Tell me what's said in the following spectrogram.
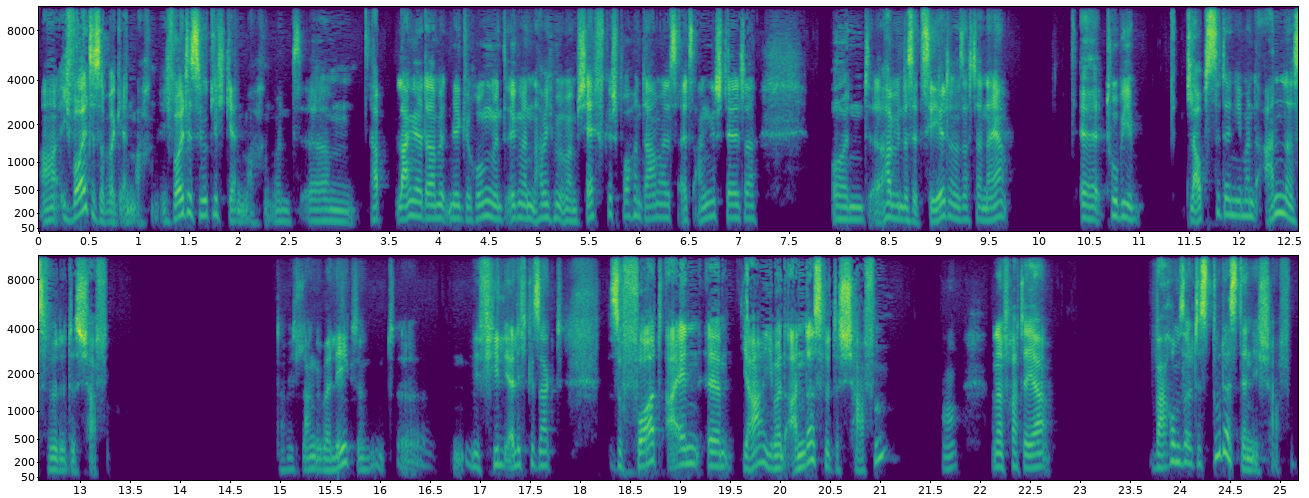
Uh, ich wollte es aber gern machen. Ich wollte es wirklich gern machen und ähm, habe lange da mit mir gerungen und irgendwann habe ich mit meinem Chef gesprochen damals als Angestellter und äh, habe ihm das erzählt und er, naja, äh, Tobi, glaubst du denn jemand anders würde das schaffen? Da habe ich lange überlegt und äh, mir fiel ehrlich gesagt sofort ein, äh, ja, jemand anders wird es schaffen. Ja? Und dann fragt er, ja, warum solltest du das denn nicht schaffen?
